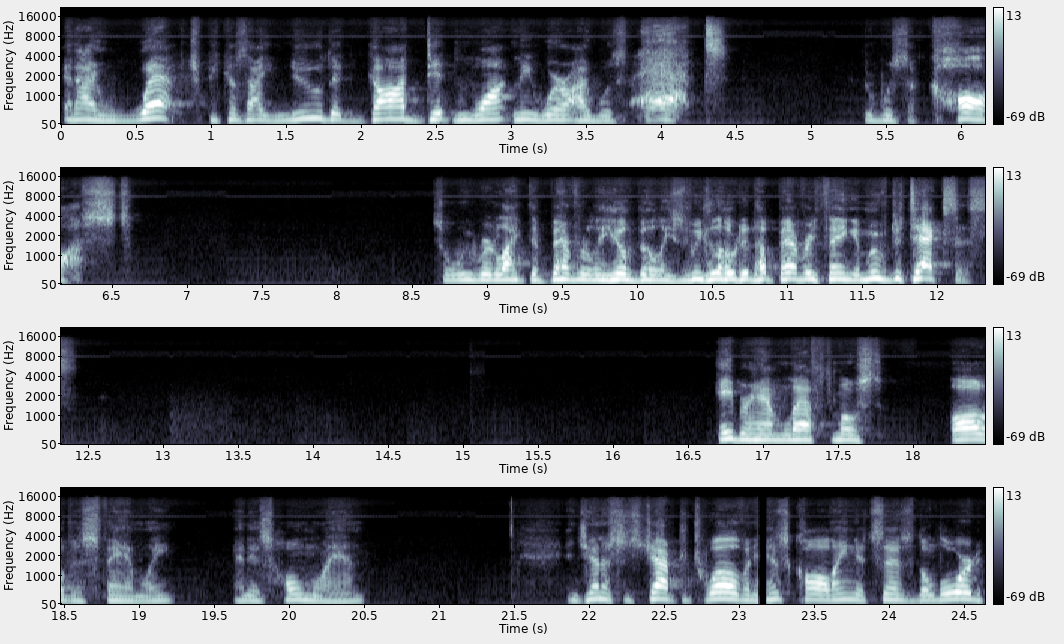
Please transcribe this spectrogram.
And I wept because I knew that God didn't want me where I was at. There was a cost. So we were like the Beverly Hillbillies. We loaded up everything and moved to Texas. Abraham left most all of his family and his homeland. In Genesis chapter 12, in his calling, it says, The Lord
